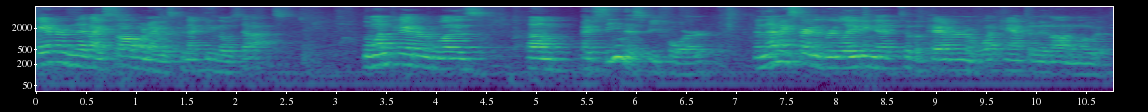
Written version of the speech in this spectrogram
pattern that I saw when I was connecting those dots. The one pattern was, um, I've seen this before, and then I started relating it to the pattern of what happened in automotive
